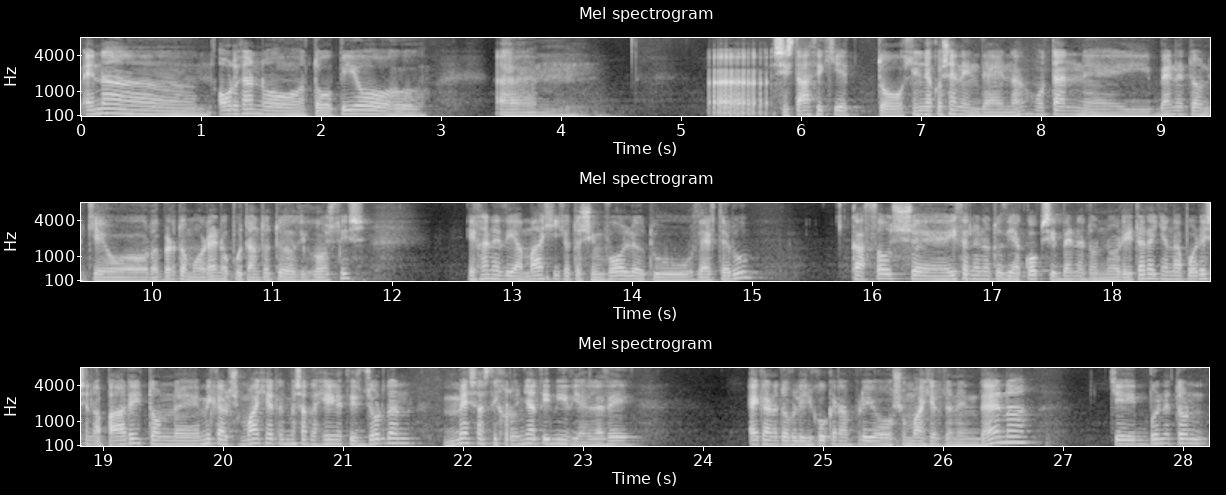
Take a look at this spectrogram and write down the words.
ένα όργανο το οποίο ε, συστάθηκε το 1991 όταν ε, η Μπένετον και ο Ρομπέρτο Μορένο που ήταν τότε ο οδηγός της είχαν διαμάχη για το συμβόλαιο του δεύτερου καθώς ε, ήθελε να το διακόψει η Μπένετον νωρίτερα για να μπορέσει να πάρει τον ε, Μίκαλ Σουμάχερ μέσα από τα χέρια της Τζόρνταν μέσα στη χρονιά την ίδια δηλαδή έκανε το βελγικό Grand ο Σουμάχερ το 1991 και η Μπένετον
